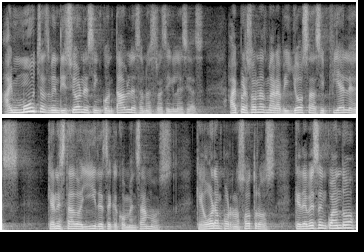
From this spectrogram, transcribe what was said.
Hay muchas bendiciones incontables en nuestras iglesias. Hay personas maravillosas y fieles que han estado allí desde que comenzamos que oran por nosotros, que de vez en cuando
